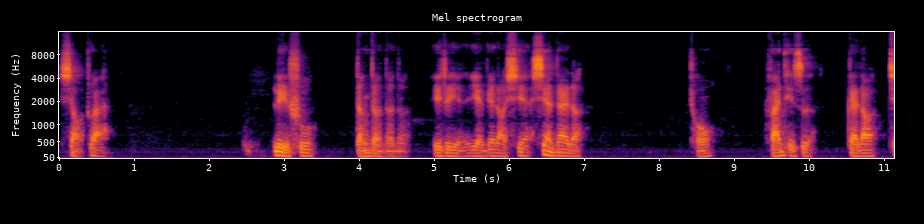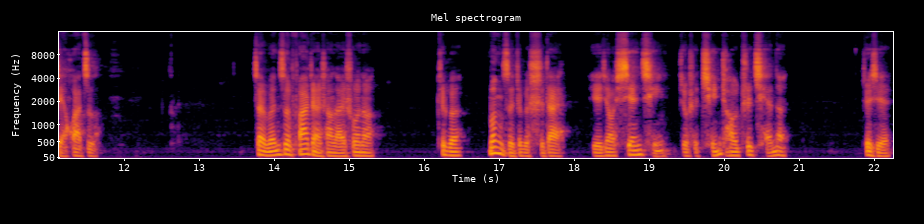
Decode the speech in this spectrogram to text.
小篆、隶书等等等等，一直演演变到现现代的从繁体字改到简化字。在文字发展上来说呢，这个孟子这个时代。也叫先秦，就是秦朝之前的这些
